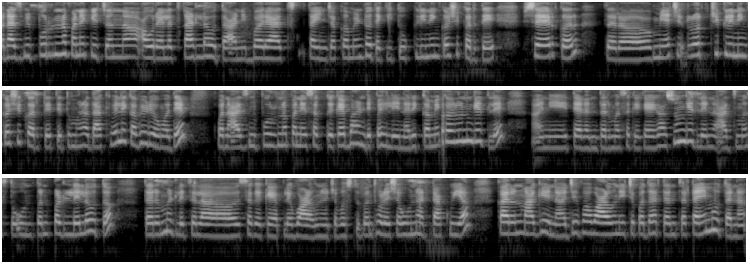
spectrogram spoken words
पण आज मी पूर्णपणे किचन आवरायलाच काढलं होतं आणि बऱ्याच ताईंच्या कमेंट होत्या की तू क्लिनिंग कशी करते? शेअर कर. तर मी याची रोजची क्लिनिंग कशी करते ते तुम्हाला दाखवेल एका व्हिडिओमध्ये. पण आज मी पूर्णपणे सगळे काही भांडे पहिले ना रिकामे करून घेतले आणि त्यानंतर मग सगळे काही घासून घेतले. आणि आज मस्त ऊन पण पडलेलं होतं. तर म्हटले चला सगळे काही आपल्या वाळवण्याच्या वस्तू पण थोड्याशा उन्हात टाकूया. कारण मागे ना जेव्हा वाळवणीच्या पदार्थांचा टाईम होता ना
